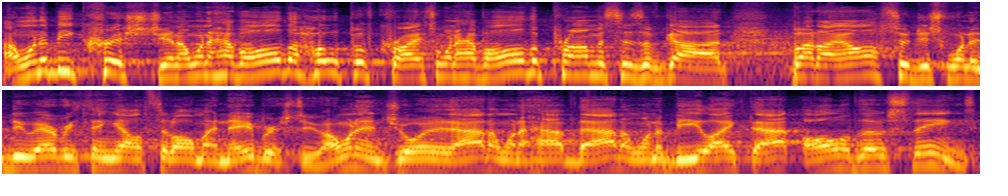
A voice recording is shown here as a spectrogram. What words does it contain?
I want to be Christian. I want to have all the hope of Christ. I want to have all the promises of God, but I also just want to do everything else that all my neighbors do. I want to enjoy that. I want to have that. I want to be like that. All of those things.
